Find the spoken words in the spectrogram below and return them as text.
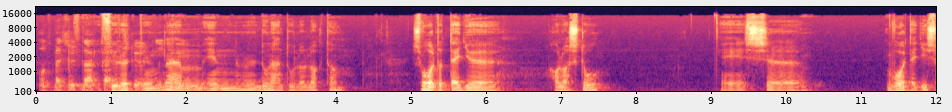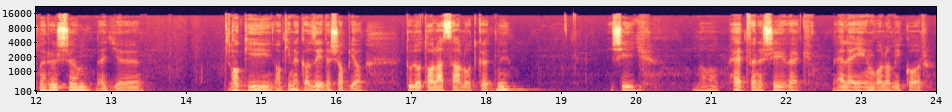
ott mezőtárkány Fürödtünk, nem, én Dunántúlon laktam. És volt ott egy ö, halastó, és ö, volt egy ismerősöm, egy, ö, aki, akinek az édesapja tudott halászállót kötni, és így a 70-es évek elején valamikor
